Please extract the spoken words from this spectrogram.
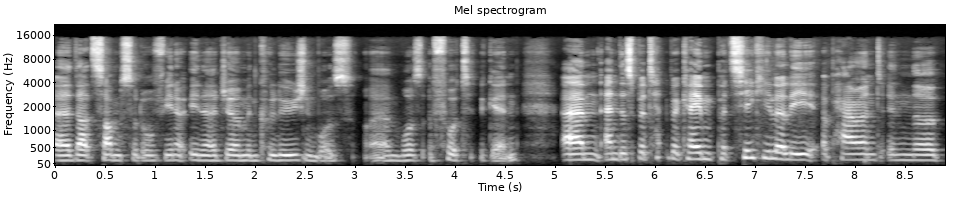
Uh, that some sort of you know inner german collusion was um, was afoot again. Um, and this became particularly apparent in the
